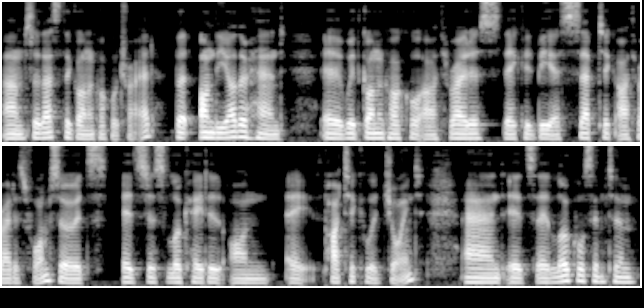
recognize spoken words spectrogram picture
Um, so that's the gonococcal triad. But on the other hand, uh, with gonococcal arthritis, there could be a septic arthritis form. So it's it's just located on a particular joint, and it's a local symptom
